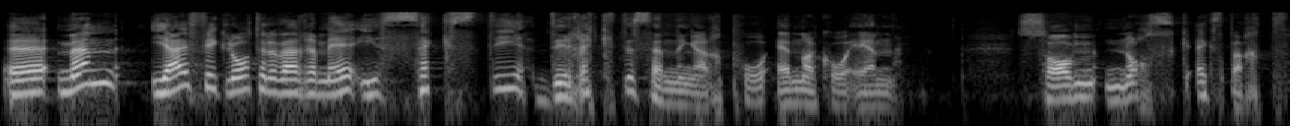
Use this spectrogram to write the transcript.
Eh, men jeg fikk lov til å være med i 60 direktesendinger på NRK1 som norsk ekspert.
